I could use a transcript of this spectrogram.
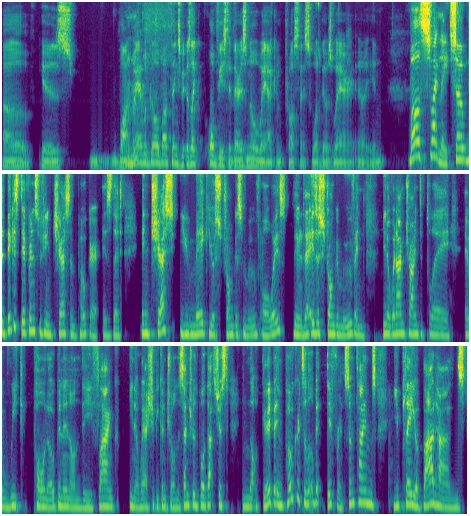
uh, is one mm-hmm. way I would go about things because like obviously there is no way I can process what goes where uh, in well slightly so the biggest difference between chess and poker is that in chess you make your strongest move always know, there is a stronger move and you know when i'm trying to play a weak pawn opening on the flank you know, where I should be controlling the center of the board. That's just not good. But in poker, it's a little bit different. Sometimes you play your bad hands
